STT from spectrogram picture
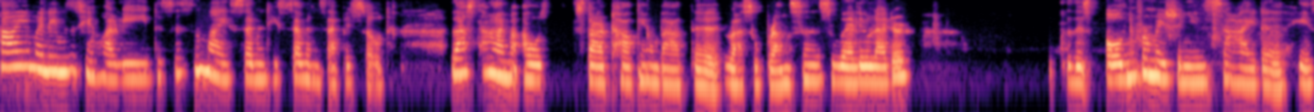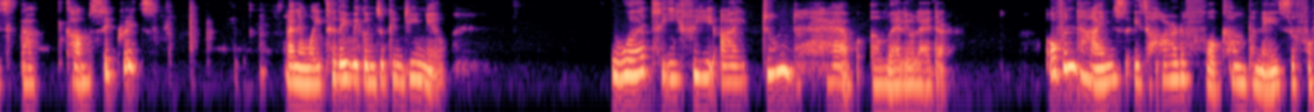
Hi, my name is Qinghua Li. This is my 77th episode. Last time I will start talking about the Russell Brunson's value ladder. This all information inside uh, his dot-com secrets. Anyway, today we're going to continue. What if I don't have a value ladder? Oftentimes, it's hard for companies for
